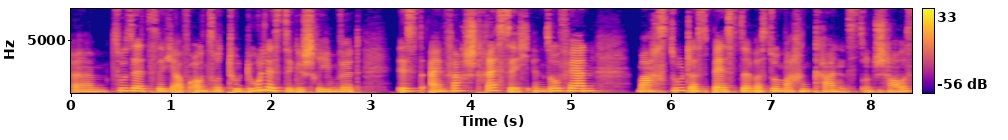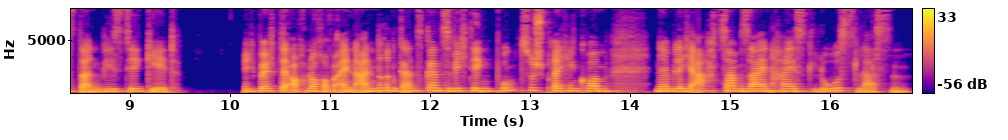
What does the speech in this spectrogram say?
ähm, zusätzlich auf unsere To-Do-Liste geschrieben wird, ist einfach stressig. Insofern machst du das Beste, was du machen kannst und schaust dann, wie es dir geht. Ich möchte auch noch auf einen anderen ganz, ganz wichtigen Punkt zu sprechen kommen, nämlich achtsam sein heißt loslassen.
